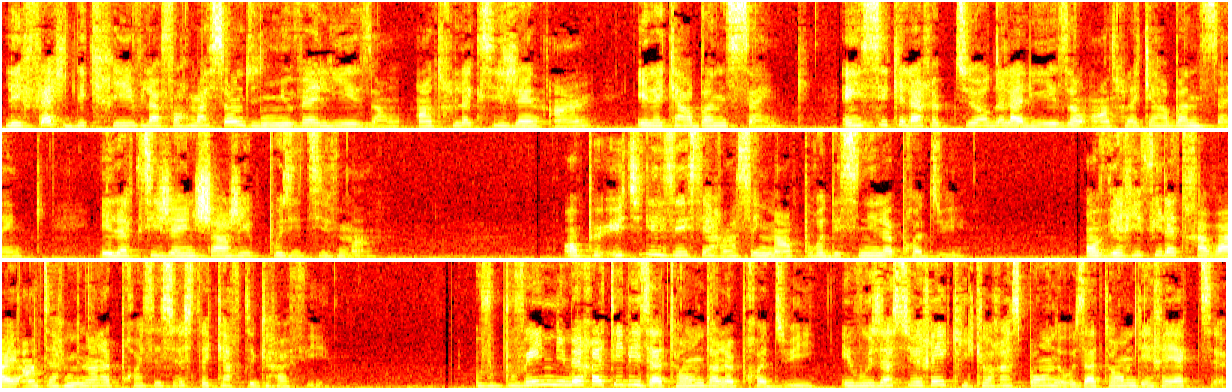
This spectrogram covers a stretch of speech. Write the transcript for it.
Les flèches décrivent la formation d'une nouvelle liaison entre l'oxygène 1 et le carbone 5, ainsi que la rupture de la liaison entre le carbone 5 et l'oxygène chargé positivement. On peut utiliser ces renseignements pour dessiner le produit. On vérifie le travail en terminant le processus de cartographie. Vous pouvez numéroter les atomes dans le produit et vous assurer qu'ils correspondent aux atomes des réactifs.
